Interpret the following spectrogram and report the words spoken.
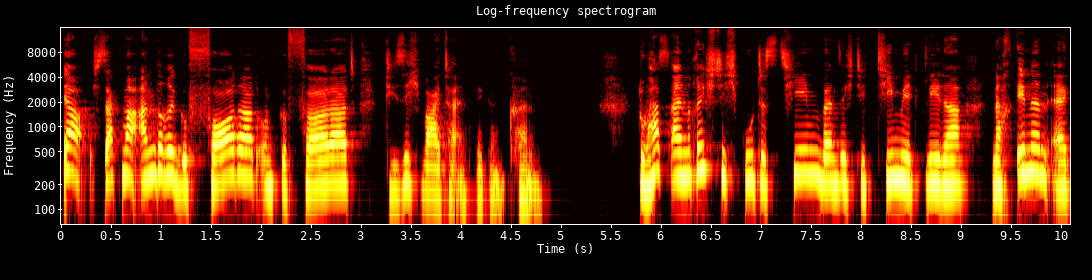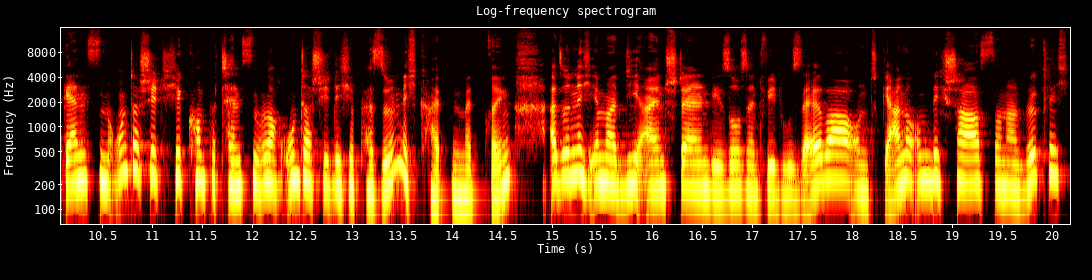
ja, ich sag mal, andere gefordert und gefördert, die sich weiterentwickeln können. Du hast ein richtig gutes Team, wenn sich die Teammitglieder nach innen ergänzen, unterschiedliche Kompetenzen und auch unterschiedliche Persönlichkeiten mitbringen. Also nicht immer die einstellen, die so sind wie du selber und gerne um dich scharst, sondern wirklich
